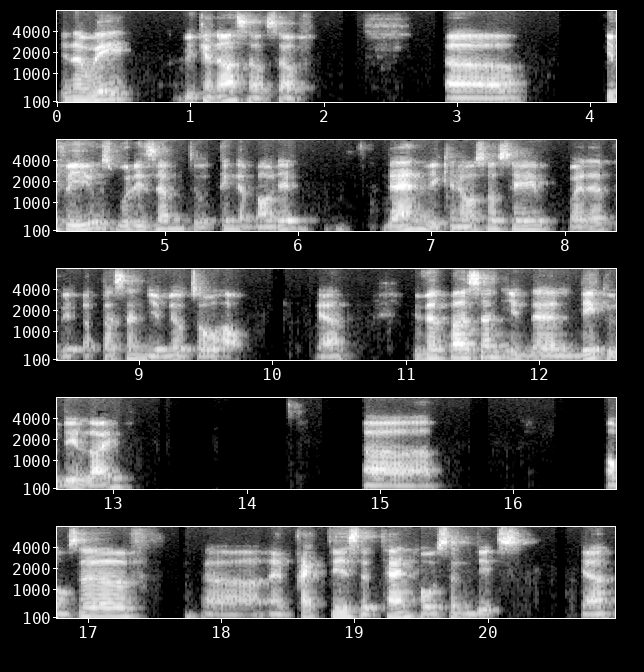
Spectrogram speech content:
in a way, we can ask ourselves, uh, if we use Buddhism to think about it, then we can also say whether a person 有没有走好，Yeah. If a person in the day-to-day -day life uh, observe uh, and practice the 10 wholesome deeds, yeah, uh,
